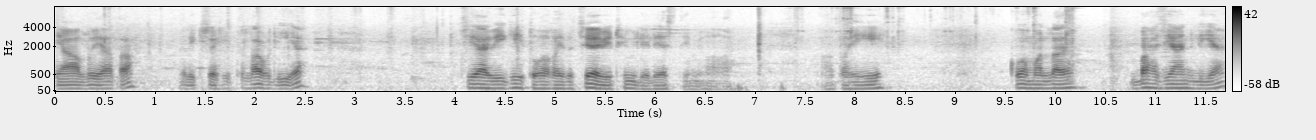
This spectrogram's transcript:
मी आहे आता रिक्षा इथं लावली आहे. चावी घेतो बघा इथं चावी ठेवलेली असते मी बघा आता ही कोमलला भाजी आणली आहे.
